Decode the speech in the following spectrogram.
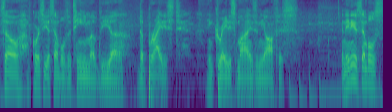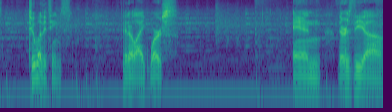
So of course he assembles a team of the uh, the brightest and greatest minds in the office. And then he assembles two other teams that are like worse. And there's the uh,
